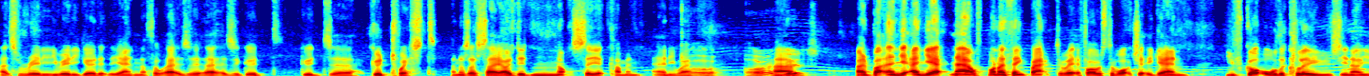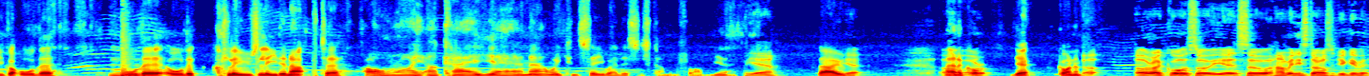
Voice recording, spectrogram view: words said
That's really, really good at the end. I thought that is a, that is a good, good, uh, good twist. And as I say, I did not see it coming anywhere. Oh, all right, Um, good. And but and yet, and yet now, when I think back to it, if I was to watch it again, you've got all the clues. You know, you've got all the all the all the clues leading up to. Oh right, okay, yeah. Now we can see where this is coming from. You know, Yeah, so yeah. and Oh, of course, yeah. Go on. Then. All right, cool. So yeah, so how many stars would you give it?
